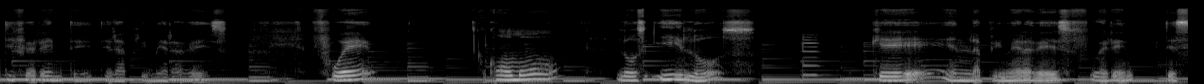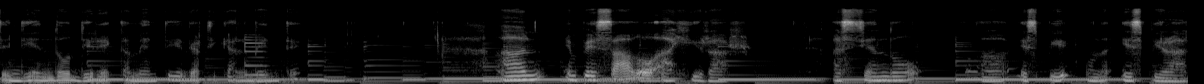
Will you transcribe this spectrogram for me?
diferente de la primera vez. Fue como los hilos que en la primera vez fueron descendiendo directamente verticalmente, han empezado a girar, haciendo uh, una espiral.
